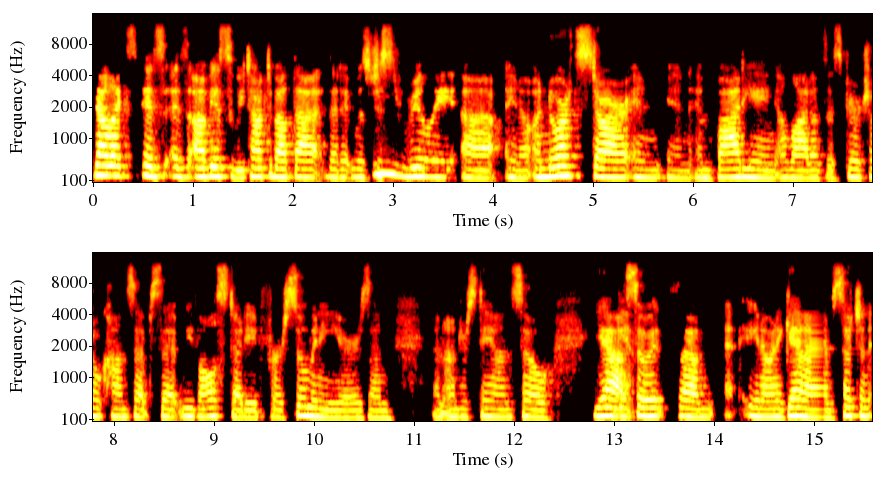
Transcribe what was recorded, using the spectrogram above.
psychedelics is is obvious. We talked about that, that it was just mm. really uh, you know, a North Star in in embodying a lot of the spiritual concepts that we've all studied for so many years and and understand. So yeah, yeah. so it's um, you know, and again, I'm such an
